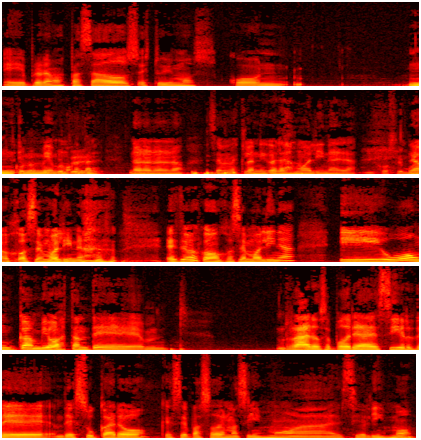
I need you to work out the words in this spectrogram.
eh, programas pasados, estuvimos con... No, no, no, no, se me mezcló Nicolás Molina, era... Y José Molina. No, José Molina. Estuvimos con José Molina y hubo un cambio bastante mm, raro, se podría decir, de, de Zúcaro, que se pasó del masismo al siolismo.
